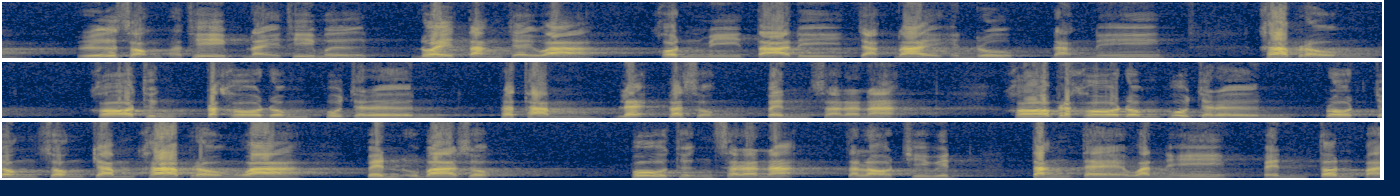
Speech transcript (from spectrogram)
หรือส่องประทีปในที่มืดด้วยตั้งใจว่า คนมีตาดีจักได้เห็นรูปดังนี้ ข้าพระองค์ขอถึงพระโคดมผู้เจริญ พระธรรมและพระสงฆ์เป็นสารณะ ขอพระโคดมผู้เจริญ โปรดจงทรงจำข้าพระองค์ว่า เป็นอุบาสกผู้ถึงสารณะตลอดชีวิตตั้งแต่วันนี้เป็นต้นไป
